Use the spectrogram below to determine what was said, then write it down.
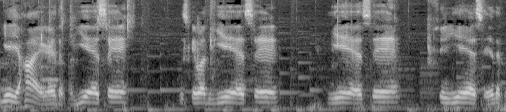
ये यहाँ आएगा ये देखो, ये ऐसे, इसके बाद ये ऐसे ये ऐसे, फिर ये ऐसे, ये देखो।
